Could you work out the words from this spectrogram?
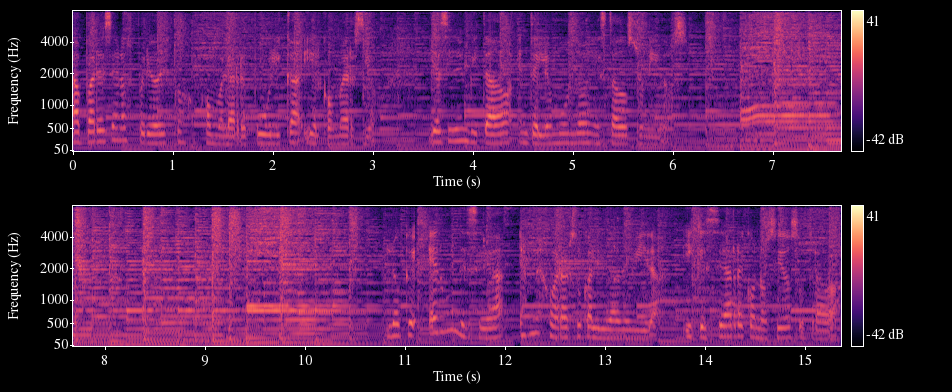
Aparece en los periódicos como La República y El Comercio y ha sido invitado en Telemundo en Estados Unidos. Lo que Edwin desea es mejorar su calidad de vida y que sea reconocido su trabajo.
